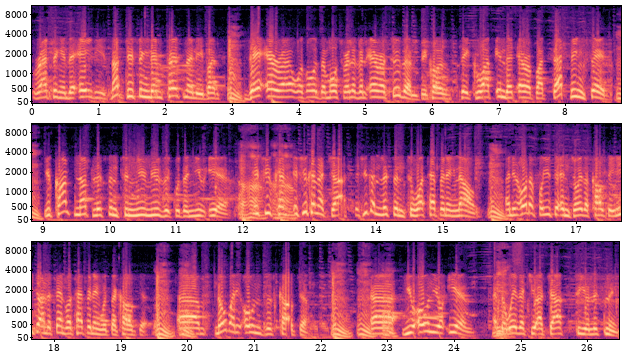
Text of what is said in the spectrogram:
rapping in the 80s. Not dissing them personally, but their era was always the most relevant era to them because they grew up in that era. But that being said, you can't not listen to new music with a new ear. Uh-huh, if you can, uh-huh. if you can adjust, uh, if you can listen to what's happening now, mm. and in order for you to enjoy the culture, you need to understand what's happening with the culture. Mm, mm. Um, nobody owns this culture. Uh, you own your ears. And the way that you adjust to your listening.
